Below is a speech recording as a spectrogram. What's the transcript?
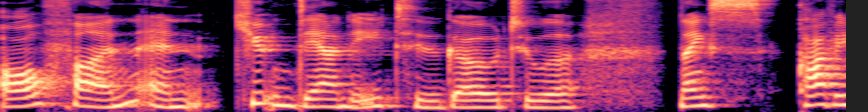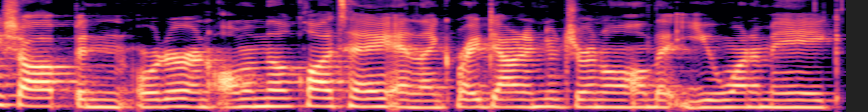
all fun and cute and dandy to go to a nice coffee shop and order an almond milk latte and like write down in your journal that you want to make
